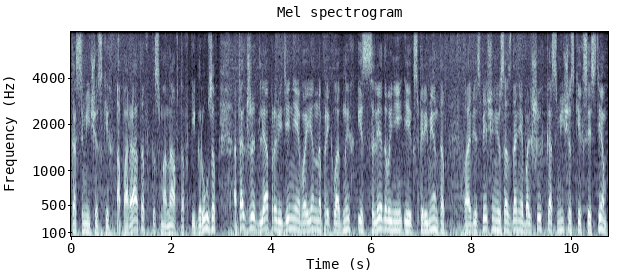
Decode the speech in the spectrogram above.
космических аппаратов, космонавтов и грузов, а также для проведения военно-прикладных исследований и экспериментов по обеспечению создания больших космических систем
